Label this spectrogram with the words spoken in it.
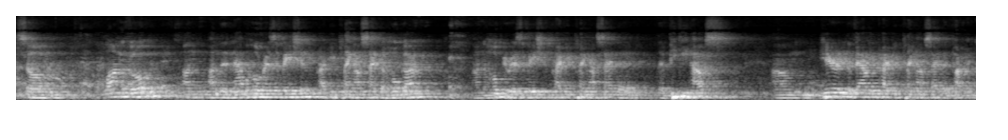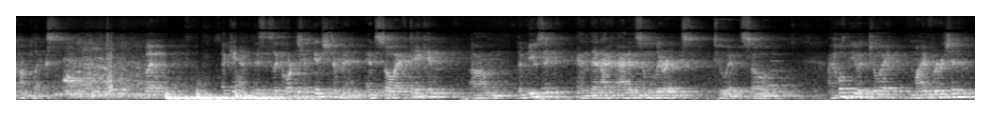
So, long ago, on, on the Navajo reservation, I'd be playing outside the Hogan. On the Hopi reservation, probably playing outside the, the piki House. Um, here in the valley, probably playing outside the apartment complex. but again, this is a courtship instrument, and so I've taken um, the music and then I've added some lyrics to it. So I hope you enjoy my version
